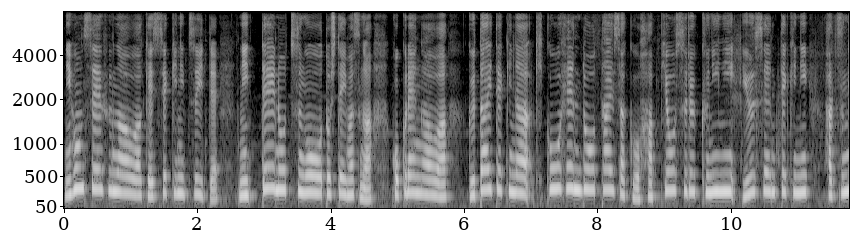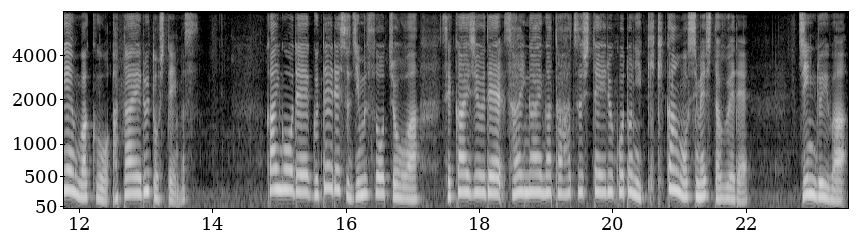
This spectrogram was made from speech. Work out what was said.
日本政府側は欠席について日程の都合としていますが国連側は具体的な気候変動対策を発表する国に優先的に発言枠を与えるとしています。会合でグテーレス事務総長は世界中で災害が多発していることに危機感を示した上で人類は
